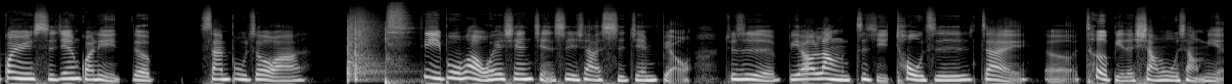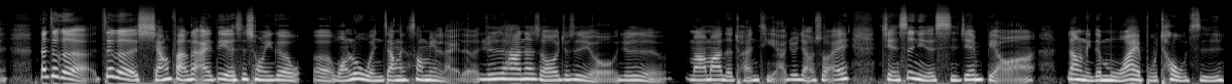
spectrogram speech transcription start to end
关于时间管理的三步骤啊，第一步的话，我会先检视一下时间表，就是不要让自己透支在。呃，特别的项目上面，那这个这个想法跟 idea 是从一个呃网络文章上面来的，就是他那时候就是有就是妈妈的团体啊，就讲说，哎，检视你的时间表啊，让你的母爱不透支。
